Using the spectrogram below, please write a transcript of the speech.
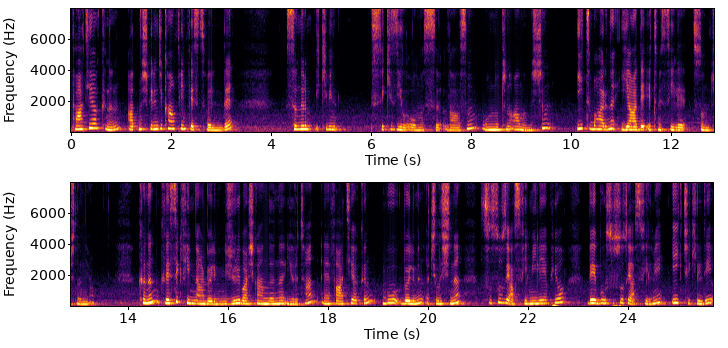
Fatih Akın'ın 61. Cannes Film Festivali'nde sanırım 2008 yılı olması lazım. Onun notunu almamışım. itibarını iade etmesiyle sonuçlanıyor. Kan'ın klasik filmler bölümünün jüri başkanlığını yürüten Fatih Akın bu bölümün açılışını Susuz Yaz filmiyle yapıyor ve bu Susuz Yaz filmi ilk çekildiği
